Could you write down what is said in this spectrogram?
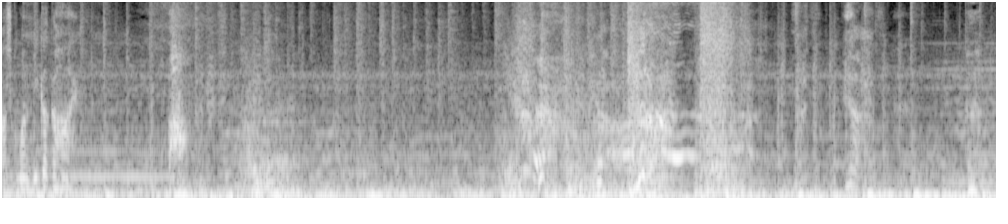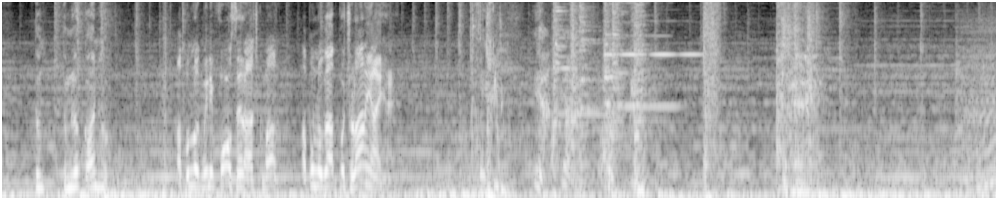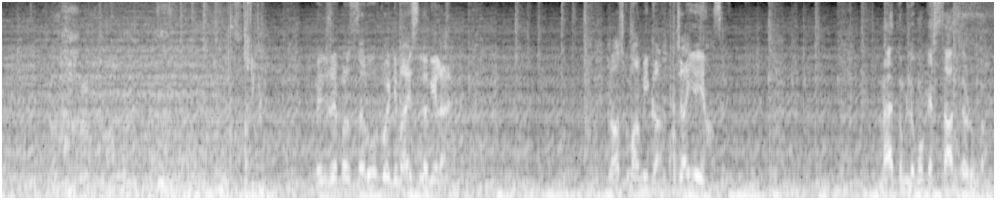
राजकुमार मीका कहाँ है? तुम तुम लोग कौन हो? अपन लोग मेरी फोर्स है राजकुमार। अपन लोग आपको छुड़ाने आए हैं। पिंजरे पर ज़रूर कोई डिवाइस लगेला है। राजकुमार मीका जाइए यहाँ से। मैं तुम लोगों के साथ लड़ूँगा।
